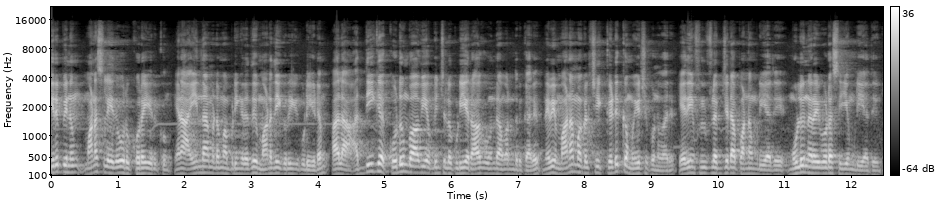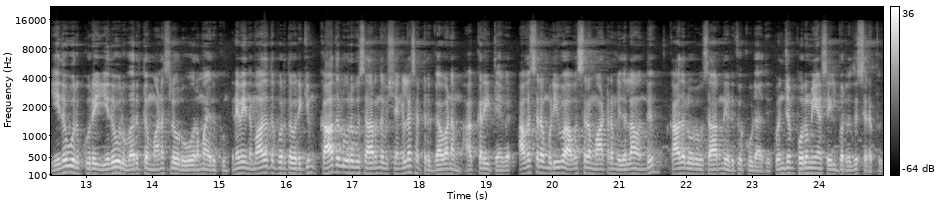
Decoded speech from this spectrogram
இருப்பினும் மனசுல ஏதோ ஒரு குறை இருக்கும். ஏன்னா ஐந்தாம் இடம் அப்படிங்கிறது மனதை குறிக்கக்கூடிய இடம். அதுல அதிக கொடும்பாவி அப்படின்னு சொல்லக்கூடிய ராகு வந்து அமர்ந்திருக்காரு. எனவே மன மகிழ்ச்சி கெடுக்க முயற்சி பண்ணுவாரு. எதையும் ஃபுல் ஃபிளெக்ஜடா பண்ண முடியாது. முழு நிறைவோட செய்ய முடியாது. ஏதோ ஒரு குறை ஏதோ ஒரு வருத்தம் மனசுல ஒரு ஓரமா இருக்கும். எனவே இந்த மாதத்தை பொறுத்த வரைக்கும் காதல் உறவு சார்ந்த விஷயங்கள்ல சற்று கவனம் அக்கறை தேவை. அவசர முடிவு அவசர மாற்றம் இதெல்லாம் வந்து காதல் உறவு சார்ந்து எடுக்கக்கூடாது. கொஞ்சம் பொறுமையா செயல்படுறது சிறப்பு.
